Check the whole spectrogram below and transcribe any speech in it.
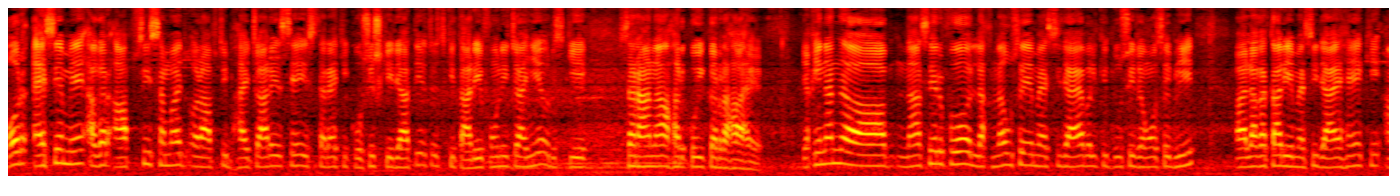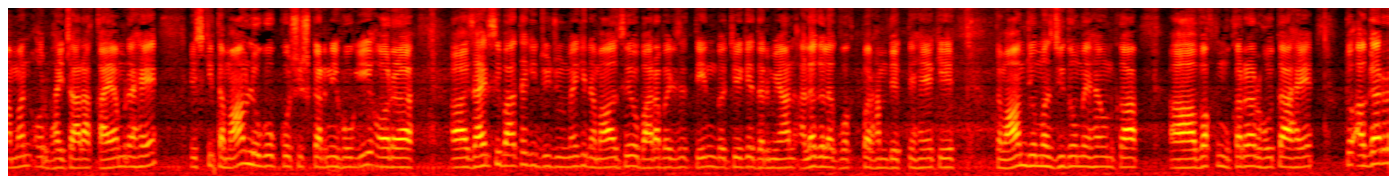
और ऐसे में अगर आपसी समझ और आपसी भाईचारे से इस तरह की कोशिश की जाती है तो इसकी तारीफ़ होनी चाहिए और इसकी सराहना हर कोई कर रहा है। यकीनन ना सिर्फ़ लखनऊ से मैसेज आया, बल्कि दूसरी जगहों से भी लगातार ये मैसेज आए हैं कि अमन और भाईचारा कायम रहे। इसकी तमाम लोगों को कोशिश करनी होगी और ज़ाहिर सी बात है कि जो जुम्मे की नमाज़ है वो बारह बजे से तीन बजे के दरमियान अलग अलग वक्त पर हम देखते हैं कि तमाम जो मस्जिदों में है उनका वक्त मुकर होता है। तो अगर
